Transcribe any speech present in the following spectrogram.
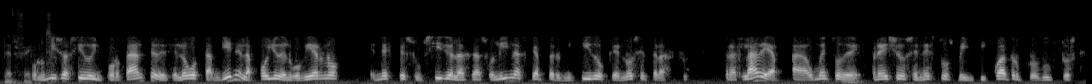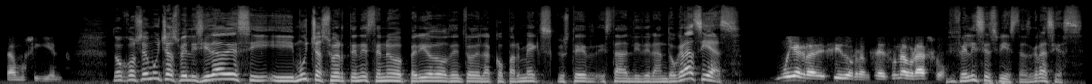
Perfecto. Por lo mismo ha sido importante, desde luego, también el apoyo del gobierno en este subsidio a las gasolinas que ha permitido que no se traslade a, aumento de precios en estos 24 productos que estamos siguiendo. Don José, muchas felicidades y, y mucha suerte en este nuevo periodo dentro de la Coparmex que usted está liderando. Gracias. Muy agradecido, Ramsés. Un abrazo. Felices fiestas. Gracias.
